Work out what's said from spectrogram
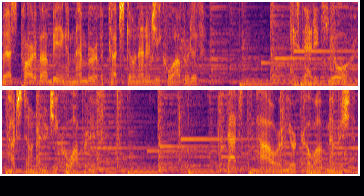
best part about being a member of a Touchstone Energy Cooperative is that it's your Touchstone Energy Cooperative. That's the power of your co-op membership.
